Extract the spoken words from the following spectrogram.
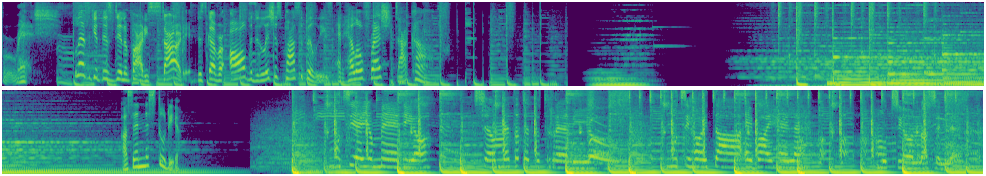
Fresh. Let's get this dinner party started. Discover all the delicious possibilities at hellofresh.com. Asennestudio. Mutsi ei oo media, se on metatettu treeni, joo. Mutsi hoitaa, ei vaiheile, mutsi on asenne.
